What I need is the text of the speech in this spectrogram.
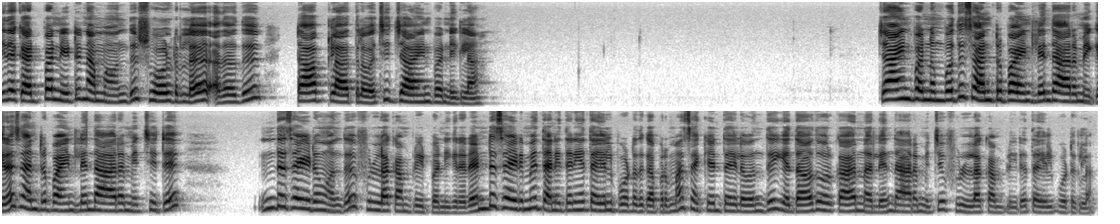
இதை கட் பண்ணிவிட்டு நம்ம வந்து ஷோல்டரில் அதாவது டாப் கிளாத்தில் வச்சு ஜாயின் பண்ணிக்கலாம். ஜாயின் பண்ணும்போது சென்ட்ரு பாயிண்ட்லேருந்து ஆரம்பிக்கிறேன் சென்ட்ரு பாயிண்ட்லேருந்து ஆரம்பிச்சுட்டு இந்த சைடும் வந்து ஃபுல்லாக கம்ப்ளீட் பண்ணிக்கிறேன் ரெண்டு சைடுமே தனித்தனியாக தையல் போட்டதுக்கப்புறமா செகண்ட் தையலை வந்து ஏதாவது ஒரு கார்னர்லேருந்து ஆரம்பித்து ஃபுல்லாக கம்ப்ளீட்டாக தையல் போட்டுக்கலாம்.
